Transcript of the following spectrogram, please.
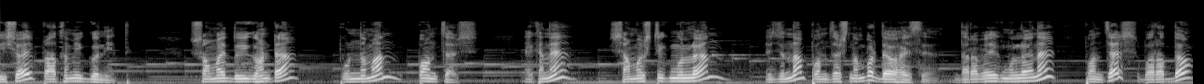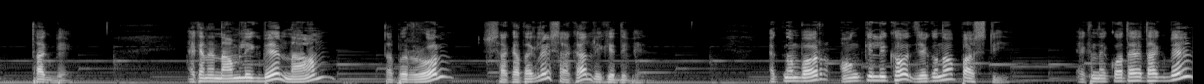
বিষয় প্রাথমিক গণিত। সময় দুই ঘণ্টা, পূর্ণমান পঞ্চাশ। এখানে সামষ্টিক মূল্যায়ন এই জন্য পঞ্চাশ নম্বর দেওয়া হয়েছে। ধারাবাহিক মূল্যায়নে পঞ্চাশ বরাদ্দ থাকবে। এখানে নাম লিখবে, নাম, তারপর রোল, শাখা থাকলে শাখা লিখে দিবে। এক নম্বর, অঙ্কে লিখো যে কোনো পাঁচটি। এখানে কথায় থাকবে,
